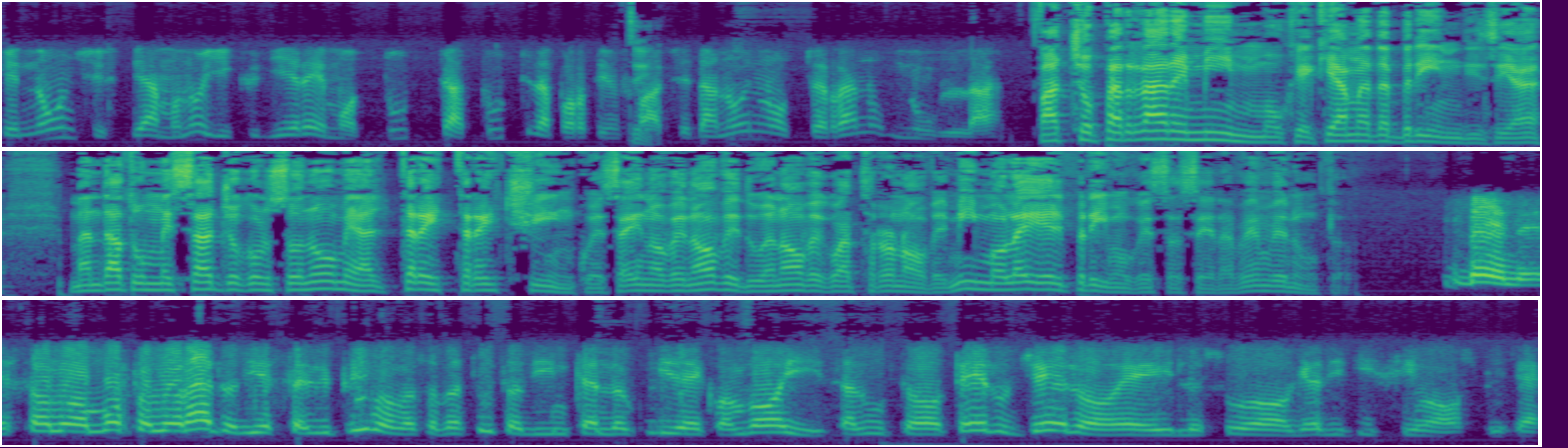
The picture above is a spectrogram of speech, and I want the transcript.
che non ci stiamo, noi gli chiuderemo tutta, tutti la porta in sì. faccia e da noi non otterranno nulla. Faccio parlare Mimmo che chiama da Brindisi, ha mandato un messaggio col suo nome al 335 699 2949. Mimmo, lei è il primo questa sera, benvenuto. Bene, sono molto onorato di essere il primo, ma soprattutto di interloquire con voi. Saluto te, Ruggero, e il suo graditissimo ospite.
